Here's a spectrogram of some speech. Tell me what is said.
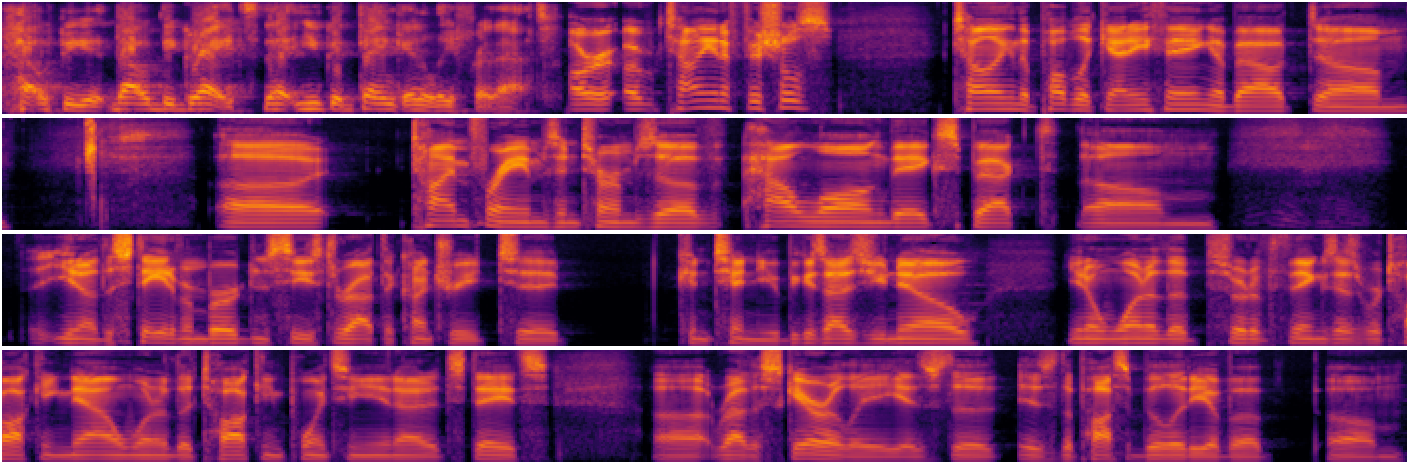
That would be that would be great. That you could thank Italy for that. Are, Italian officials telling the public anything about um, uh, time frames in terms of how long they expect, um, you know, the state of emergencies throughout the country to continue? Because as you know, you know, one of the sort of things as we're talking now, one of the talking points in the United States, uh, rather scarily, is the is the possibility of a um,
